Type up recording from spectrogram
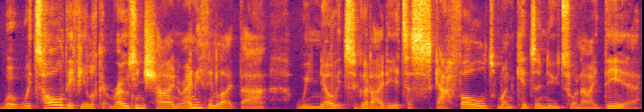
we're, we're, told if you look at Rosenshine or anything like that, we know it's a good idea to scaffold when kids are new to an idea.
